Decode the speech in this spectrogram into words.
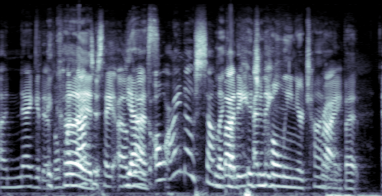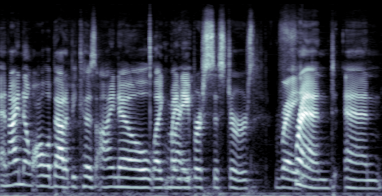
a negative. It But not to say, oh, Yes. like, oh, I know somebody, I'm and they- pigeonholing your child, right? but and I know all about it because I know like my Right. neighbor's sister's Right. friend, and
